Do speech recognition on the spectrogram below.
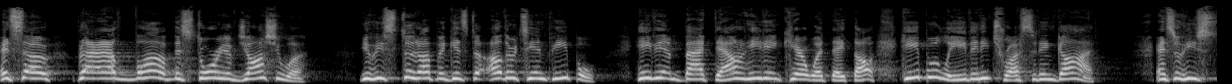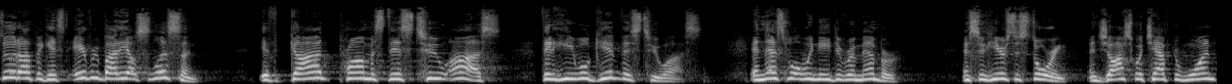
And so, but I love the story of Joshua. You know, he stood up against the other 10 people. He didn't back down. He didn't care what they thought. He believed and he trusted in God. And so he stood up against everybody else. Listen, if God promised this to us, then he will give this to us. And that's what we need to remember. And so here's the story. In Joshua chapter 1,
